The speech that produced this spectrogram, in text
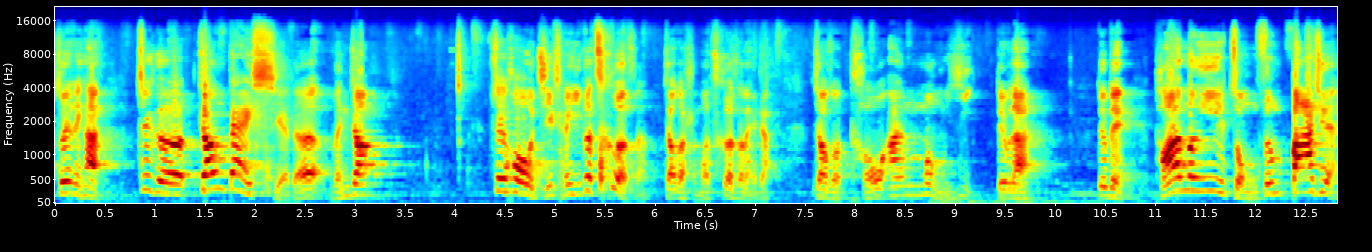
所以你看这个张岱写的文章，最后集成一个册子，叫做什么册子来着？叫做《陶庵梦忆》，对不对？对不对？《陶庵梦忆》总分八卷，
